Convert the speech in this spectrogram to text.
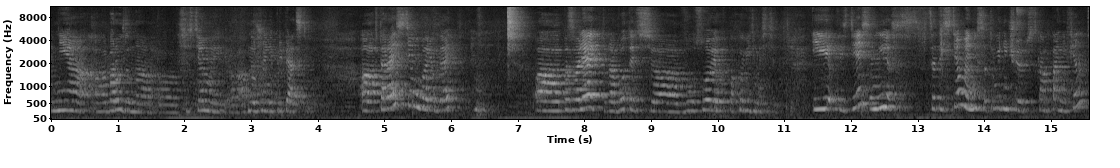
не оборудована э, системой э, обнаружения препятствий. Вторая система, говорю, да, позволяет работать а, в условиях плохой видимости. И здесь они с этой системой они сотрудничают с компанией Fendt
